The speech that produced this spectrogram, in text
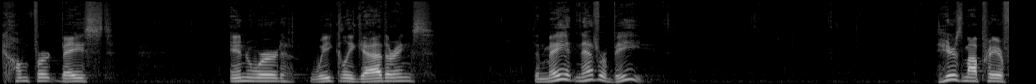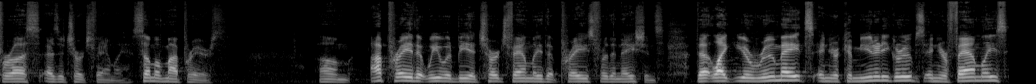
comfort based, inward, weekly gatherings, then may it never be here's my prayer for us as a church family, some of my prayers. Um, I pray that we would be a church family that prays for the nations. That, like your roommates and your community groups and your families,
